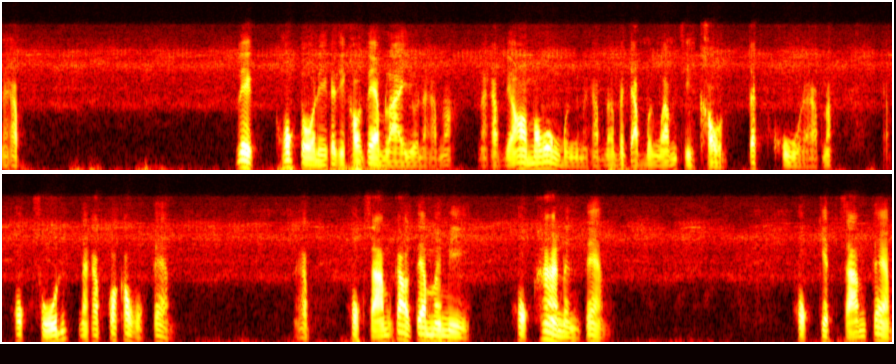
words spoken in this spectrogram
นะครับ เลขหกตัวนี้ก็จะเขาแต้มลายอยู่นะครับเนาะนะครับเดี๋ยวเรามาวงเบึงนะครับแล้วไปจับเบึงว่ามันสีเขาจักคูนะครับเนาะ หกศูนย์นะครับก็เข้าหกแต้มนะครับหกสามเก้าแต้มไม่มีหกห้าหนึ่งแต้มหกเจ็ดสามแต้ม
